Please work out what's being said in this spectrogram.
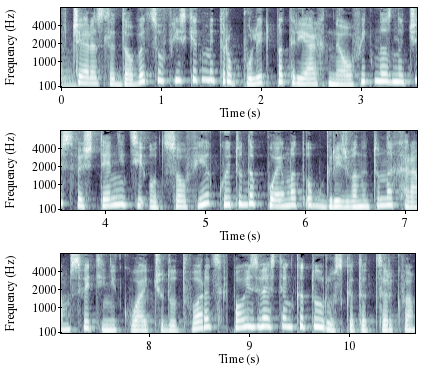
Вчера след обед Софийският митрополит Патриарх Неофит назначи свещеници от София, които да поемат обгрижването на храм Свети Николай Чудотворец, по-известен като Руската църква.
